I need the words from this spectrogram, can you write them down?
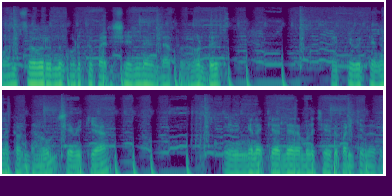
വോയിസ് ഓവർ ഒന്നും കൊടുത്ത് പരിശീലനം ഇല്ലാത്തത് കൊണ്ട് തെറ്റുകുറ്റങ്ങളൊക്കെ ഉണ്ടാവും. ക്ഷമിക്കുക. ഇങ്ങനെയൊക്കെയല്ലേ നമ്മൾ ചെയ്ത് പഠിക്കുന്നത്.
